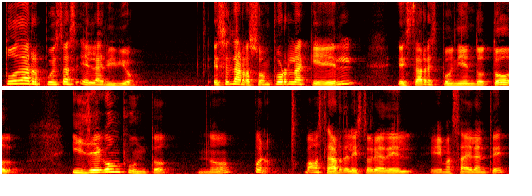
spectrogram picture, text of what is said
todas las respuestas él las vivió. Esa es la razón por la que él está respondiendo todo. Y llega un punto, ¿no? Bueno, vamos a hablar de la historia de él eh, más adelante.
